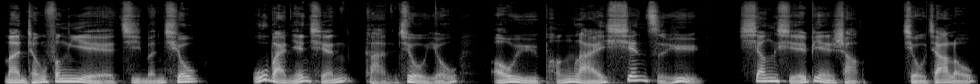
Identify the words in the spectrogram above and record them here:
满城枫叶几门秋，五百年前赶旧游，偶与蓬莱仙子遇，相携便上酒家楼。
